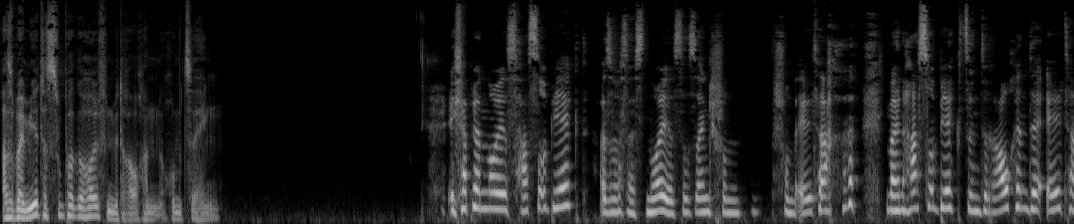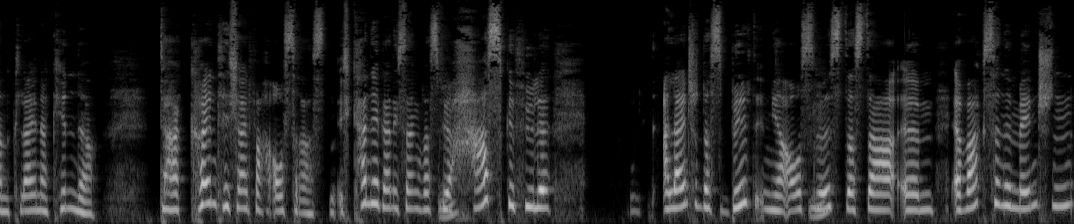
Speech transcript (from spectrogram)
Also bei mir hat das super geholfen, mit Rauchern rumzuhängen. Ich habe ja ein neues Hassobjekt. Also was heißt neues? Das ist eigentlich schon, schon älter. mein Hassobjekt sind rauchende Eltern kleiner Kinder da könnte ich einfach ausrasten. Ich kann dir gar nicht sagen, was für mhm. Hassgefühle allein schon das Bild in mir auslöst, mhm. dass da ähm, erwachsene Menschen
